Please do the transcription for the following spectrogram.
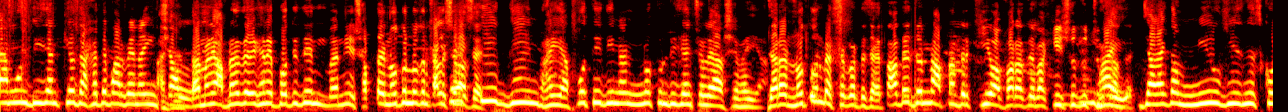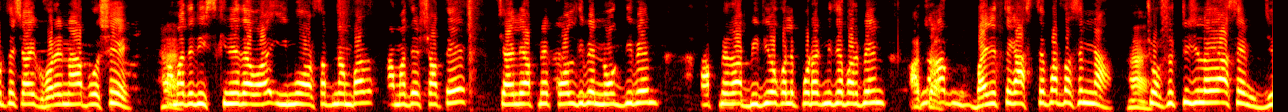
এমন ডিজাইন কেউ দেখাতে পারবে না ইনশাআল্লাহ তার মানে আপনাদের এখানে প্রতিদিন মানে সপ্তাহে নতুন নতুন কালেকশন আছে? প্রতিদিন ভাইয়া প্রতিদিন নতুন ডিজাইন চলে আসে ভাইয়া। যারা নতুন ব্যবসা করতে চায় তাদের জন্য আপনাদের কি অফার আছে বা কি সুযোগ সুবিধা ভাই আছে? যারা একদম নিউ বিজনেস করতে চায় ঘরে না বসে হ্যাঁ। আমাদের স্ক্রিনে দেওয়া ইমো হোয়াটসঅ্যাপ নাম্বার আমাদের সাথে চাইলে আপনি কল দিবেন নক দিবেন। আপনারা ভিডিও কলে প্রোডাক্ট নিতে পারবেন। আচ্ছা। বাইরের থেকে আসতে পারতেছেন না। হ্যাঁ। চৌষট্টি জেলায় আছেন যে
